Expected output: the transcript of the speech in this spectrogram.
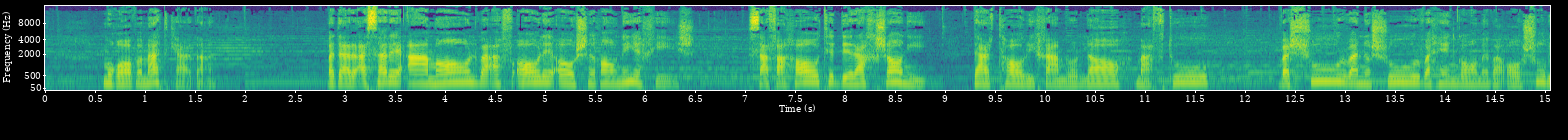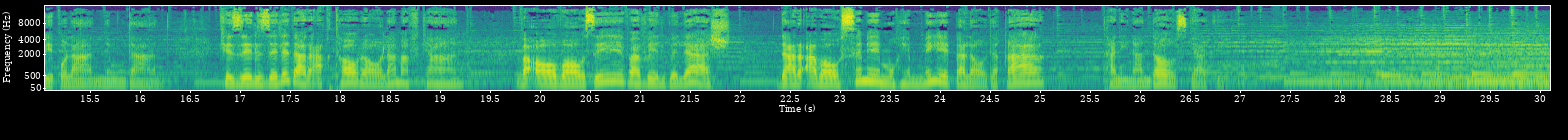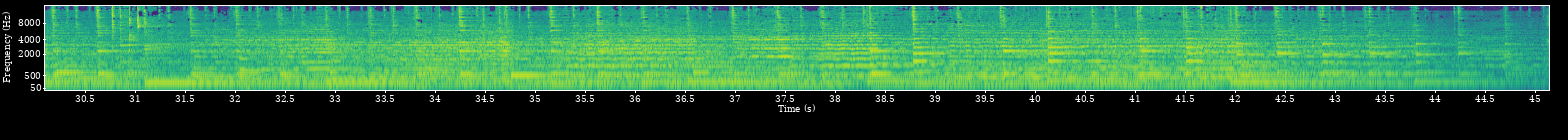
مقاومت کردند. و در اثر اعمال و افعال عاشقانه خیش صفحات درخشانی در تاریخ امرالله مفتوح و شور و نشور و هنگامه و آشوبی بلند نمودند که زلزله در اقتار عالم افکند و آوازه و ولبلش در عواسم مهمه بلاد غرب تنین انداز گردید.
